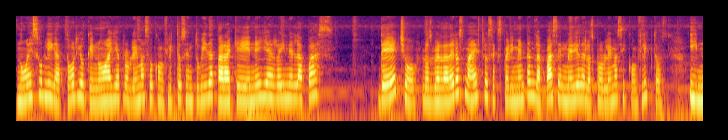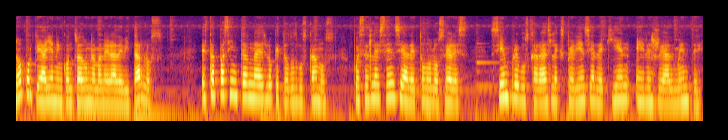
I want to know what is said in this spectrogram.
No es obligatorio que no haya problemas o conflictos en tu vida para que en ella reine la paz. De hecho, los verdaderos maestros experimentan la paz en medio de los problemas y conflictos, y no porque hayan encontrado una manera de evitarlos. Esta paz interna es lo que todos buscamos, pues es la esencia de todos los seres. Siempre buscarás la experiencia de quién eres realmente.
